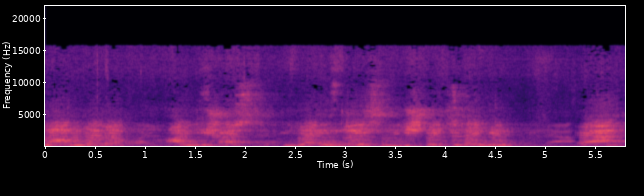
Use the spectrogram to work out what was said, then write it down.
Warmen Worte. Eigentlich Horst, hier in Dresden nicht wegzudenken. Er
